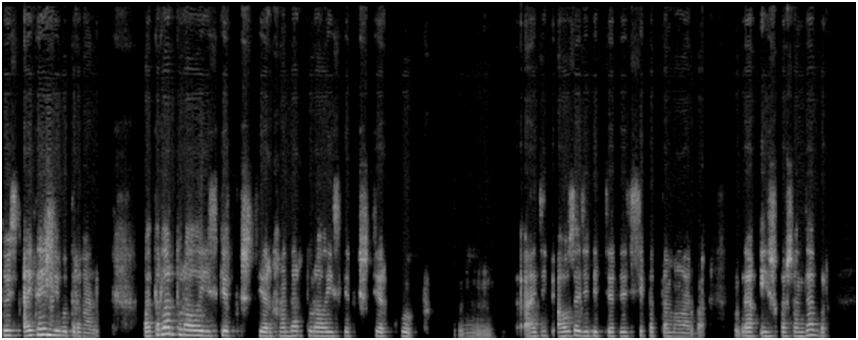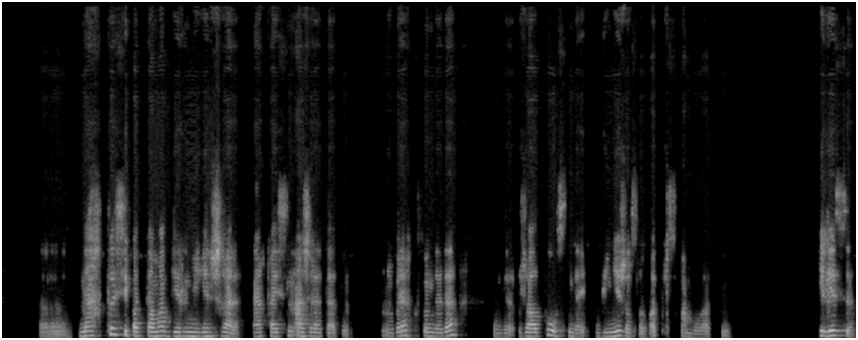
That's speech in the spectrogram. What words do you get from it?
То есть айтайын деп отырған батырлар туралы ескерткіштер хандар туралы ескерткіштер көп. Әдеп, ауыз әдебиеттерде сипаттамалар бар. Бірақ ешқашанда бір ә, нақты сипаттама берілмеген шығар. Әрқайсысын ажырататын. Бірақ сонда да жалпы осындай бейне жасауға тырысқан болатын. Келесі.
